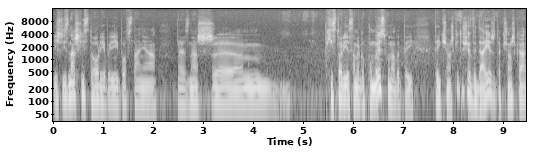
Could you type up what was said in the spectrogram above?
Jeśli znasz historię jej powstania, e, znasz em, historię samego pomysłu nawet tej, tej książki, to się wydaje, że ta książka,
